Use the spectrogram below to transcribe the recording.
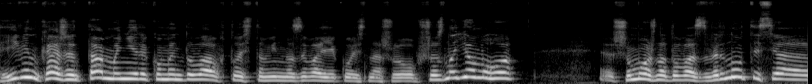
І він каже: там мені рекомендував хтось там він називає якогось нашого общого знайомого, е, що можна до вас звернутися,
